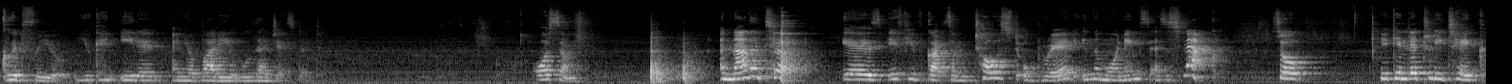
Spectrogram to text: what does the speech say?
good for you. You can eat it and your body will digest it. Awesome. Another tip is if you've got some toast or bread in the mornings as a snack. So you can literally take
